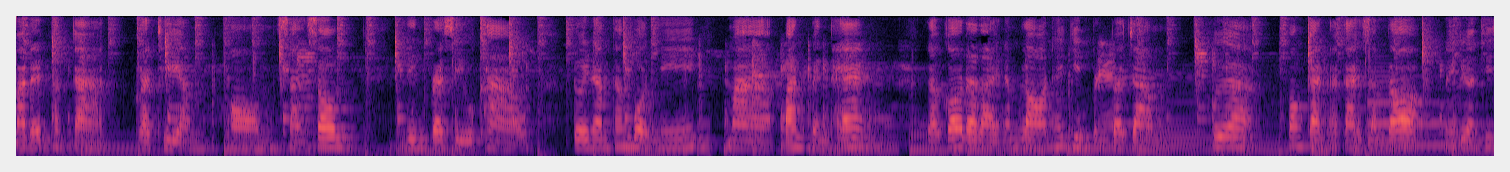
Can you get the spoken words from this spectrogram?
มเมล็ดผักกาด กระเทียม หอม สารส้ม ดินประสิวขาว โดยนำทั้งบทนี้มาปั้นเป็นแท่ง แล้วก็ละลายน้ำร้อนให้กินเป็นประจำ เพื่อป้องกันอาการสำรอกในเดือนที่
